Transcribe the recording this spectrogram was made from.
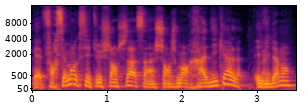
Ben, forcément que si tu changes ça, c'est un changement radical, évidemment.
